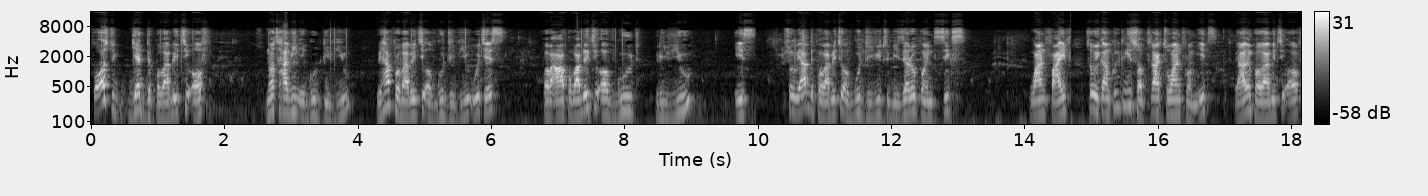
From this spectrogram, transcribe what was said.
for us to get the probability of not having a good review we have probability of good review which is our probability of good review is so we have the probability of good review to be 0.615 so we can quickly subtract one from it. We are having probability of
